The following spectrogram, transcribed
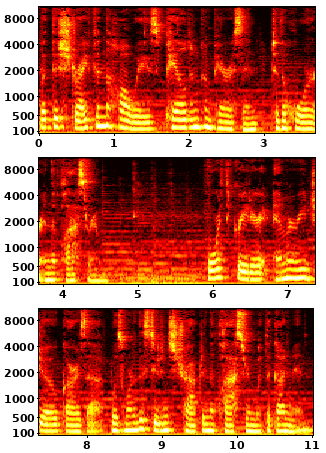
But the strife in the hallways paled in comparison to the horror in the classroom. Fourth grader Amerie Jo Garza was one of the students trapped in the classroom with the gunman.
